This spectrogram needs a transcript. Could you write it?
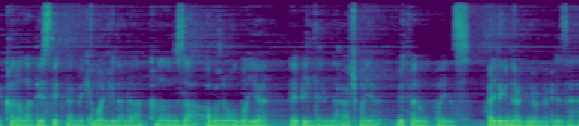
ve kanala destek vermek amacıyla da kanalımıza abone olmayı ve bildirimler açmayı lütfen unutmayınız. Hayırlı günler diliyorum hepinize.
